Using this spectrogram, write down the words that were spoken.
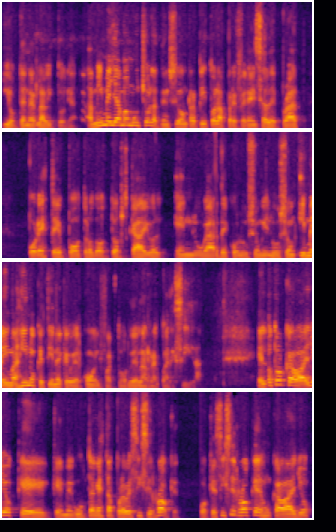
y obtener la victoria. A mí me llama mucho la atención, repito, la preferencia de Pratt por este potro Dr. Skywell en lugar de Collusion Illusion y me imagino que tiene que ver con el factor de la reaparecida. El otro caballo que, me gusta en esta prueba es Sissy Rocket, porque Sissy Rocket es un caballo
